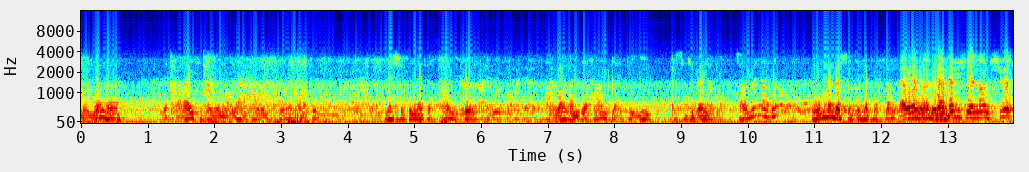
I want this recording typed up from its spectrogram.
Mais moi, là, le travail, c'est de demander encore une fois, tantôt, la sûreté de ma personne pour avoir à me défendre et à payer ce qu'ils veulent avoir. Tu en veux l'argent? Au moins la sûreté de la personne. Ah oui, mais il a fallu que tu le demandes tout de suite.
